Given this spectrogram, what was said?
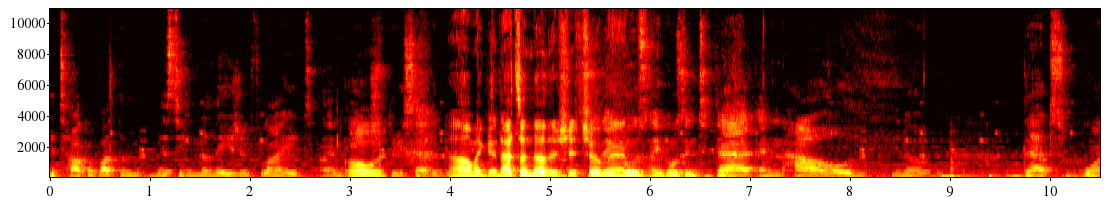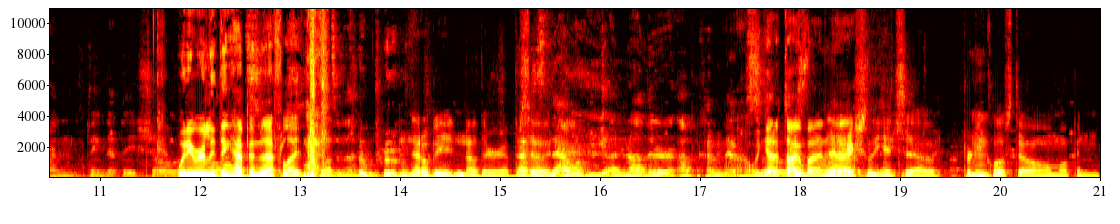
They talk about the missing Malaysian flight Oh. MH370. Oh my god, that's another shit show, so it man. goes it goes into that and how you know that's one thing that they show. What do you really think happened to that flight? That's another proof. That'll be another That's, episode. that would be another upcoming episode. Uh, we gotta talk about it that now. actually hits uh, pretty Mhm. close to home up in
